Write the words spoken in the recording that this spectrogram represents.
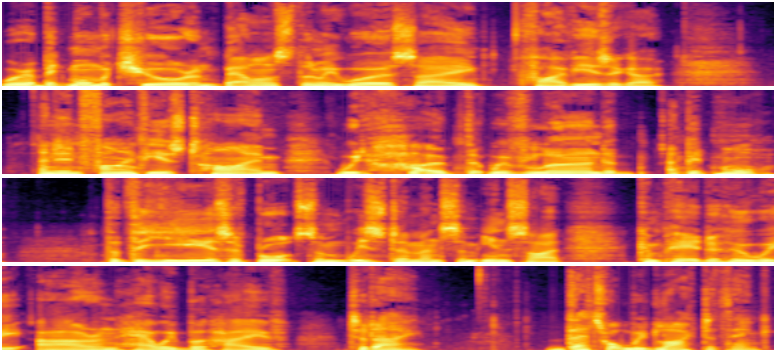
we're a bit more mature and balanced than we were, say, five years ago. And in five years' time, we'd hope that we've learned a, a, bit more, that the years have brought some wisdom and some insight compared to who we are and how we behave today. That's what we'd like to think.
